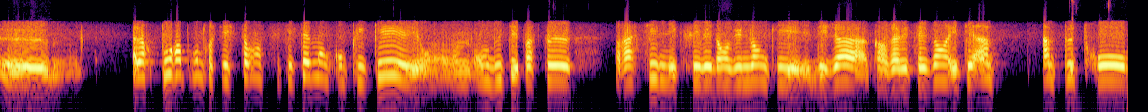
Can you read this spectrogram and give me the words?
Euh, alors pour apprendre ces sens, c'était tellement compliqué. On, on butait parce que Racine écrivait dans une langue qui déjà, quand j'avais 16 ans, était un, un peu trop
